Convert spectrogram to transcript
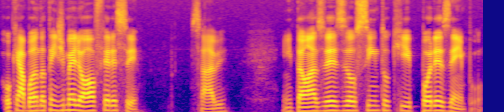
o que a banda tem de melhor a oferecer, sabe? Então, às vezes eu sinto que, por exemplo,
